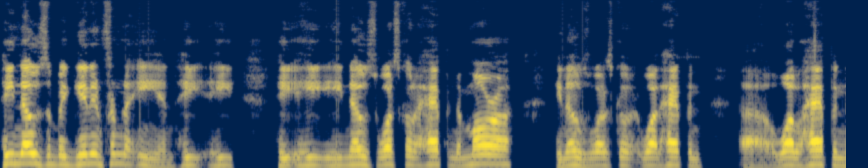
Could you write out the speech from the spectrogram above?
He knows the beginning from the end. He, he, he, he, he knows what's going to happen tomorrow. He knows what's going to, what happened, uh, what'll happen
